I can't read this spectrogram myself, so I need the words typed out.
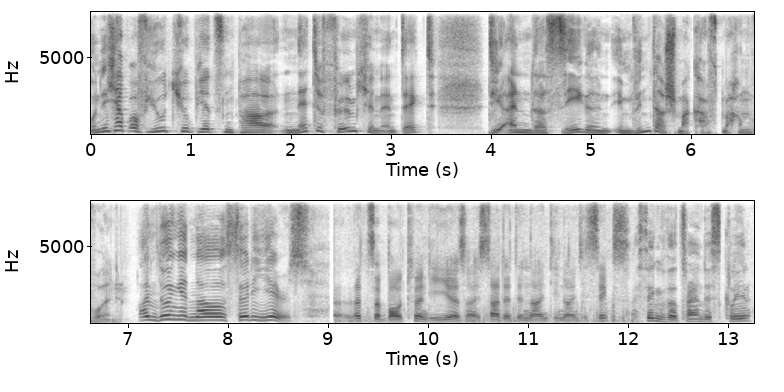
Und ich habe auf YouTube jetzt ein paar nette Filmchen entdeckt, die einem das Segeln im Winter schmackhaft machen wollen. I'm doing it now 30 years. That's about 20 years. I started in 1996. I think the trend is clear.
